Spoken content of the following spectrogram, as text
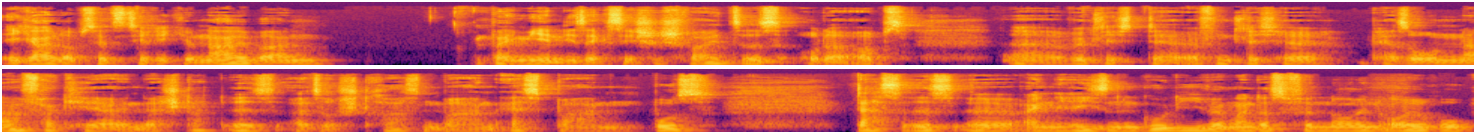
egal ob es jetzt die Regionalbahn bei mir in die sächsische Schweiz ist oder ob es äh, wirklich der öffentliche Personennahverkehr in der Stadt ist, also Straßenbahn, S-Bahn, Bus. Das ist äh, ein riesen Goodie, wenn man das für neun Euro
